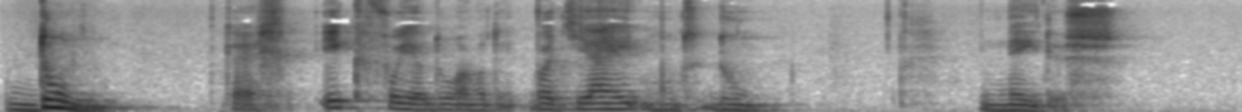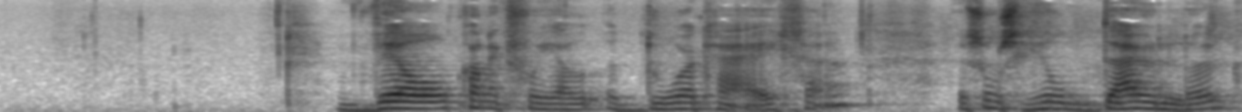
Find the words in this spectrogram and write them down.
doen. Krijg ik voor jou door wat jij moet doen. Nee dus. Wel kan ik voor jou doorkrijgen soms heel duidelijk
